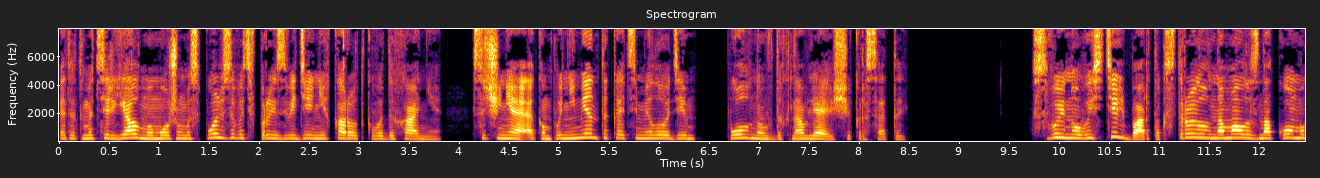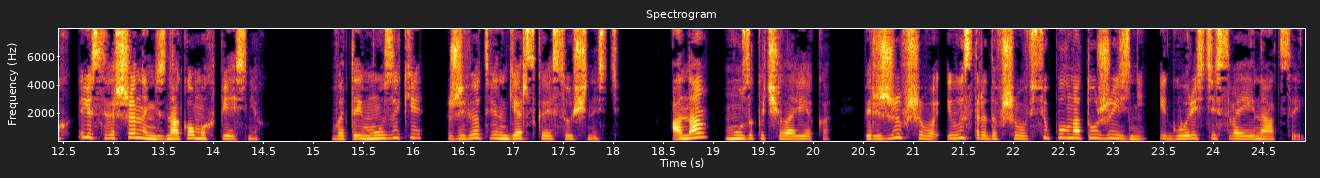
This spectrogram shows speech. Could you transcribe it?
Этот материал мы можем использовать в произведениях короткого дыхания, сочиняя аккомпанементы к этим мелодиям, полным вдохновляющей красоты. Свой новый стиль Барток строил на малознакомых или совершенно незнакомых песнях. В этой музыке живет венгерская сущность. Она — музыка человека, пережившего и выстрадавшего всю полноту жизни и горести своей нации.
